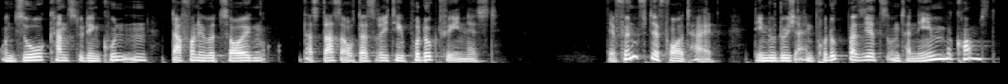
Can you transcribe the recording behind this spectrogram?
und so kannst du den Kunden davon überzeugen, dass das auch das richtige Produkt für ihn ist. Der fünfte Vorteil, den du durch ein produktbasiertes Unternehmen bekommst,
